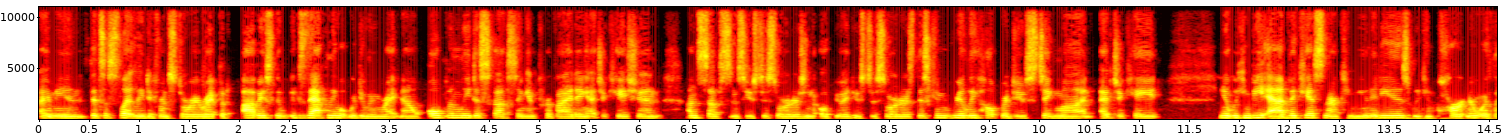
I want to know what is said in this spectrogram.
I mean, it's a slightly different story, right? But obviously, exactly what we're doing right now openly discussing and providing education on substance use disorders and opioid use disorders. This can really help reduce stigma and educate. You know, we can be advocates in our communities. We can partner with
